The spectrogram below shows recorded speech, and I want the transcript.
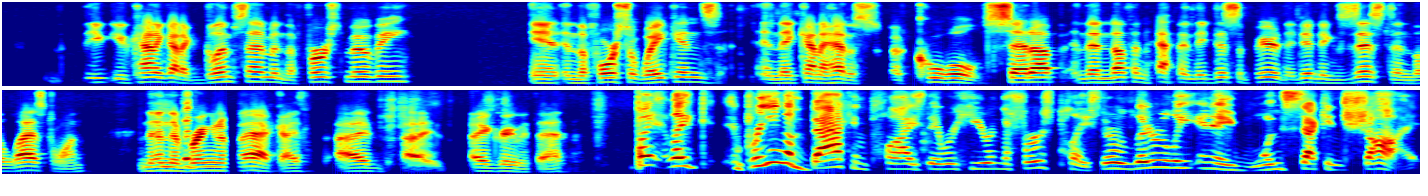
you, you kind of got a glimpse of them in the first movie, in, in The Force Awakens, and they kind of had a, a cool setup, and then nothing happened. They disappeared. They didn't exist in the last one, and then they're But- bringing them back. I, I, I, I agree with that. But like bringing them back implies they were here in the first place. They're literally in a one second shot.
